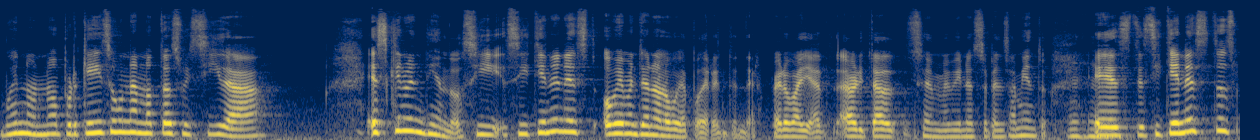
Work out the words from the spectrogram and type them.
Bueno, no, porque hizo una nota suicida es que no entiendo. Si, si tienen esto, obviamente no lo voy a poder entender, pero vaya, ahorita se me vino este pensamiento. Este, si tiene estos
